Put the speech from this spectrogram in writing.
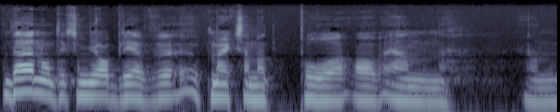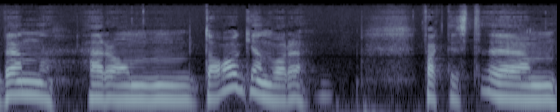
Det är någonting som jag blev uppmärksammad på av en, en vän häromdagen var det faktiskt. Um,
